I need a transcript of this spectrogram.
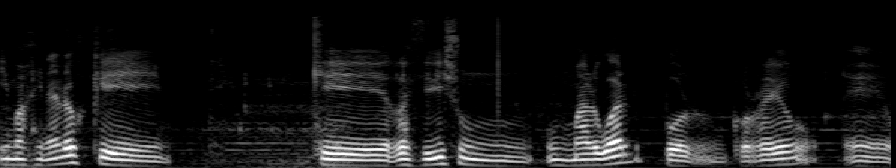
Imaginaros que, que recibís un, un malware por correo, eh,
